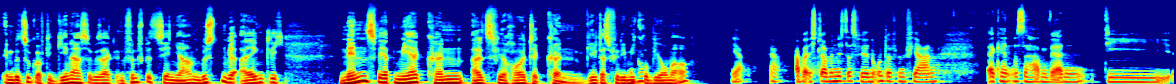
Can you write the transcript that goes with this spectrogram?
in Bezug auf die Gene hast du gesagt, in fünf bis zehn Jahren müssten wir eigentlich nennenswert mehr können, als wir heute können. Gilt das für die mhm. Mikrobiome auch? Ja, ja. Aber ich glaube nicht, dass wir in unter fünf Jahren Erkenntnisse haben werden, die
